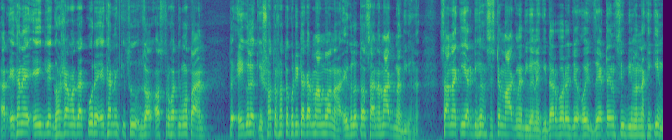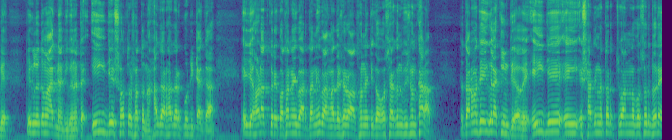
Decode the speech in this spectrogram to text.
আর এখানে এই যে ঘষা মাজা করে এখানে কিছু অস্ত্রপাতি মোতায়েন, তো এইগুলো কি শত শত কোটি টাকার মামলা? না, এগুলো তো চায়না মাগনা দিবে না। চায়না কি আর ডিফেন্স সিস্টেম মাগনা দিবে নাকি? তারপরে যে ওই জেট এন সি বিমান নাকি কিনবে তো এগুলো তো মাগনা দিবে না। তো এই যে শত শত না হাজার হাজার কোটি টাকা এই যে হঠাৎ করে কথা নেই বার্তা নেই বাংলাদেশের অর্থনৈতিক অবস্থা এখন ভীষণ খারাপ। তো তার মধ্যে এইগুলা কিনতে হবে। এই যে এই স্বাধীনতার চুয়ান্ন বছর ধরে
